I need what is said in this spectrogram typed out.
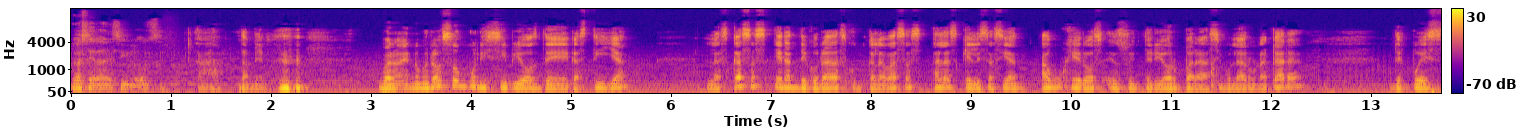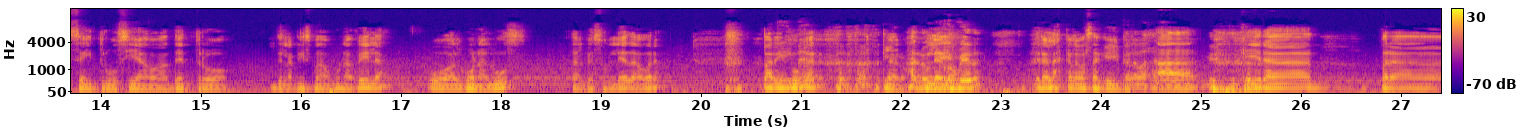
No, ese era del siglo XI. Ajá, también. bueno, en numerosos municipios de Castilla, las casas eran decoradas con calabazas a las que les hacían agujeros en su interior para simular una cara. Después se introducía dentro de la misma una vela o alguna luz, tal vez un LED ahora, para invocar. Claro, A gamer. Eran las calabazas gamer. Calabaza. Ah, que eran para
